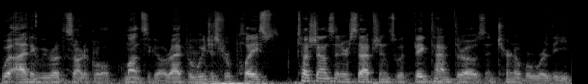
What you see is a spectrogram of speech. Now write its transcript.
well, I think we wrote this article months ago, right? But we just replaced touchdowns, interceptions with big time throws and turnover worthy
